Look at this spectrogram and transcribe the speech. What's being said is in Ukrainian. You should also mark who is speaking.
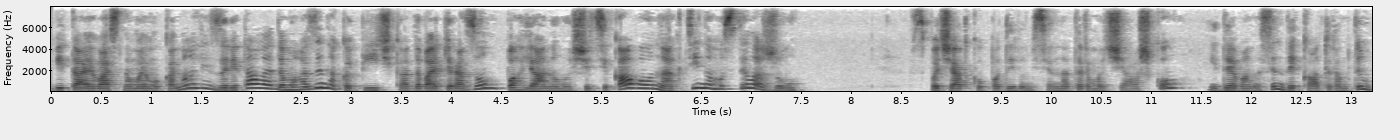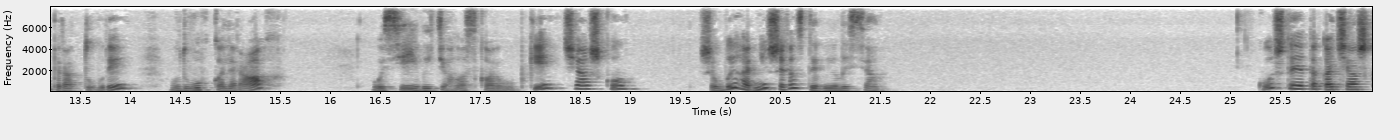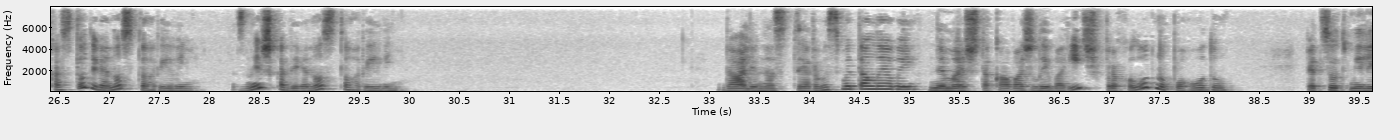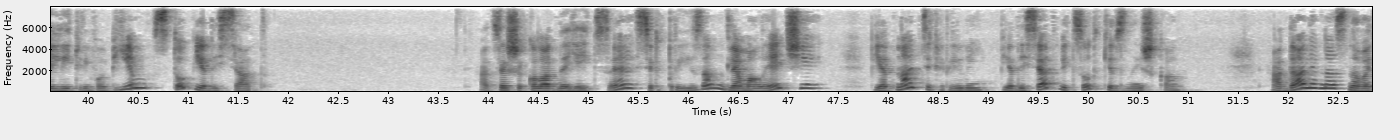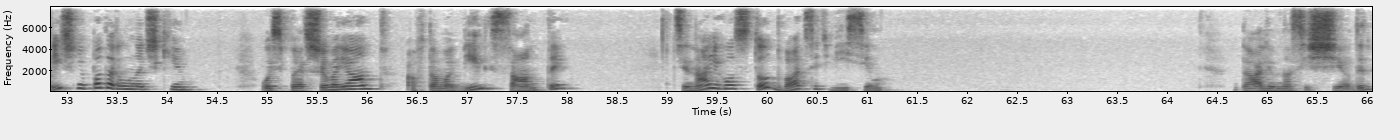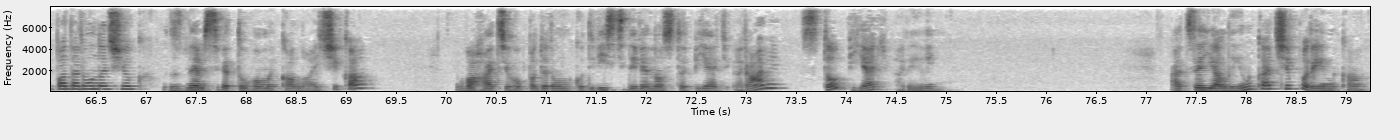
Speaker 1: Вітаю вас на моєму каналі. Завітала до магазина Копійка. Давайте разом поглянемо, що цікавого на акційному стелажу. Спочатку подивимося на термочашку. Іде вона з індикатором температури в двох кольорах. Ось я її витягла з коробки чашку, щоб ви гарніше роздивилися. Коштує така чашка 190 гривень. Знижка 90 гривень. Далі в нас термос металевий, не менш така важлива річ в прохолодну погоду. 500 мл об'єм 150. А це шоколадне яйце сюрпризом для малечі 15 гривень, 50% знижка. А далі в нас новорічні подаруночки. Ось перший варіант автомобіль Санти. Ціна його 128. Далі в нас іще один подаруночок з Днем Святого Миколайчика. Вага цього подарунку 295 грамів 105 гривень. А це ялинка чи поринка.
